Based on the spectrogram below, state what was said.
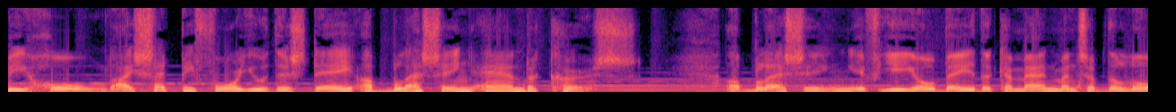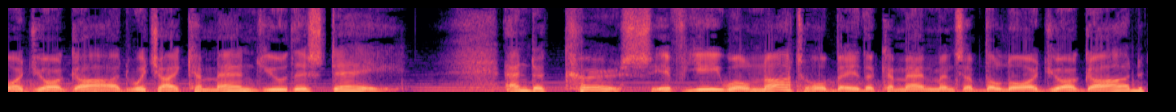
Behold, I set before you this day a blessing and a curse. a blessing if ye obey the commandments of the Lord your God, which I command you this day, and a curse if ye will not obey the commandments of the Lord your God,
